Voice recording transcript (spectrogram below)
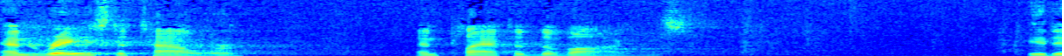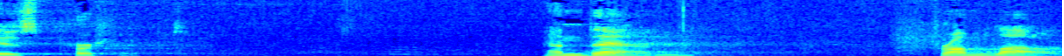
and raised a tower and planted the vines. It is perfect. And then, from love,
